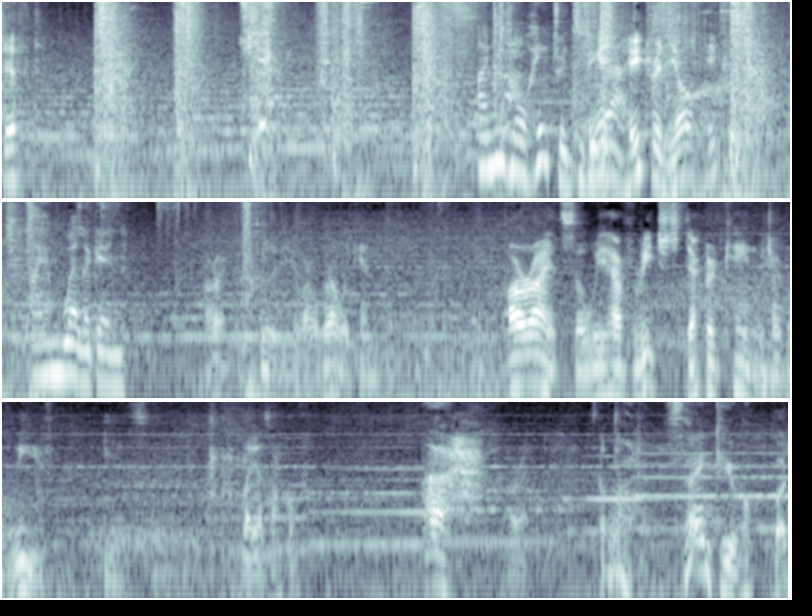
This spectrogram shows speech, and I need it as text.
Shift. I need more hatred to do Dang it, that. hatred, yo, hatred. I am well again. Alright, good, you are well again. Alright, so we have reached Deckard Cain, which I believe is Leah's uncle. Ah, alright, let's go talk to. Thank you, but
